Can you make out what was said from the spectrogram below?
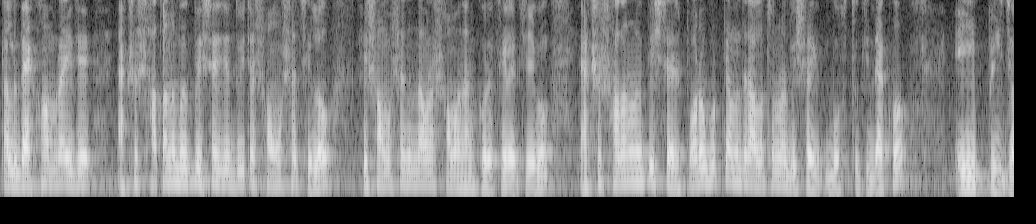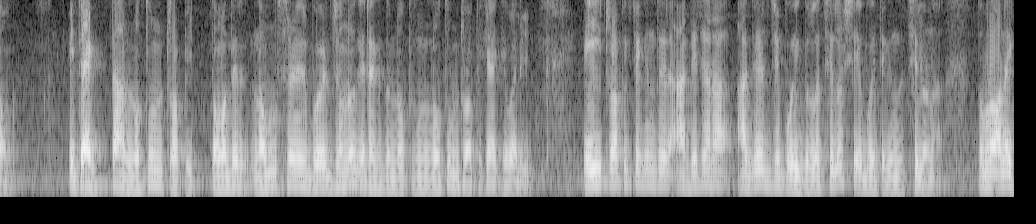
তাহলে দেখো আমরা এই যে একশো সাতানব্বই পৃষ্ঠায় যে দুইটা সমস্যা ছিল, সেই সমস্যা কিন্তু আমরা সমাধান করে ফেলেছি এবং একশো সাতানব্বই পৃষ্ঠায় পরবর্তী আমাদের আলোচনার বিষয়বস্তু কি দেখো? এই প্রিজম। এটা একটা নতুন টপিক। তোমাদের নবম শ্রেণির বইয়ের জন্য এটা কিন্তু নতুন- টপিক একেবারেই। এই টপিকটা কিন্তু এর আগে যারা, আগের যে বইগুলো ছিল, সেই বইতে কিন্তু ছিল না। তোমরা অনেক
